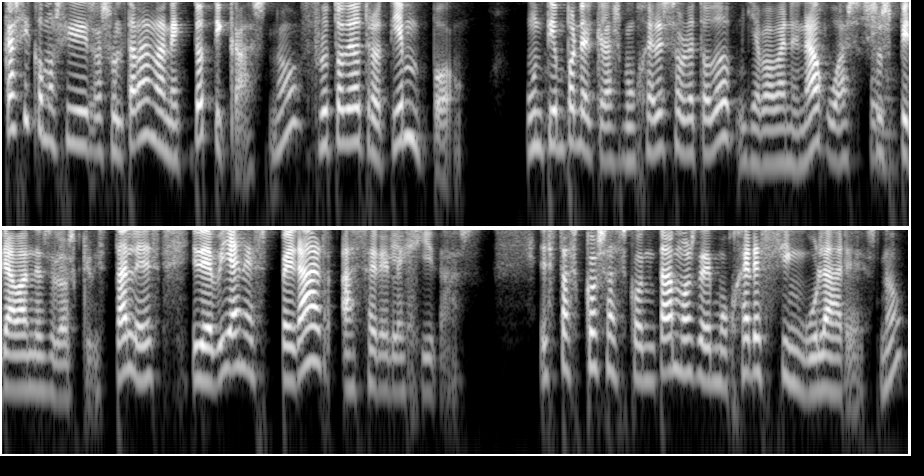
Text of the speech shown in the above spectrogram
casi como si resultaran anecdóticas, ¿no? Fruto de otro tiempo. Un tiempo en el que las mujeres, sobre todo, llevaban en aguas, Sí. suspiraban desde los cristales y debían esperar a ser elegidas. Estas cosas contamos de mujeres singulares, ¿no?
